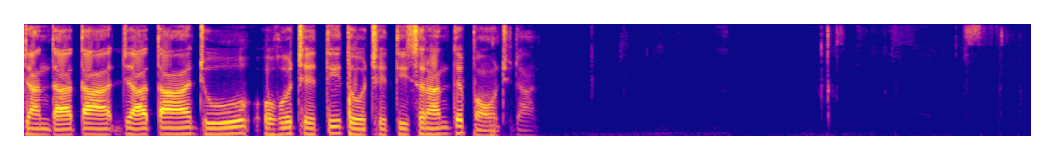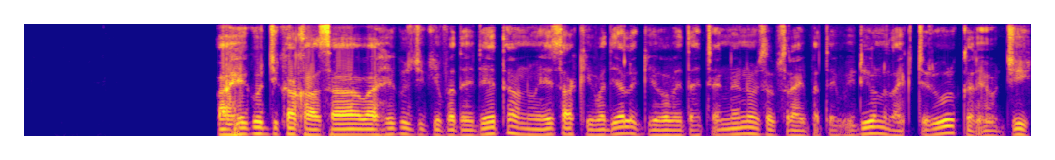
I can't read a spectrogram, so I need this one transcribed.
ਜਾਂਦਾ ਤਾਂ ਜਾਂ ਤਾਂ ਜੋ, ਉਹ ਛੇਤੀ ਤੋਂ ਛੇਤੀ ਸਰਹੰਦ ਪਹੁੰਚ ਜਾਣ। ਵਾਹਿਗੁਰੂ ਜੀ ਕਾ ਖਾਲਸਾ, ਵਾਹਿਗੁਰੂ ਜੀ ਕੀ ਫਤਿਹ। ਜੇ ਤੁਹਾਨੂੰ ਇਹ ਸਾਖੀ ਵਧੀਆ ਲੱਗੀ ਹੋਵੇ ਤਾਂ ਚੈਨਲ ਨੂੰ ਸਬਸਕ੍ਰਾਈਬ ਅਤੇ ਵੀਡੀਓ ਨੂੰ ਲਾਈਕ ਜ਼ਰੂਰ ਕਰਿਓ ਜੀ।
